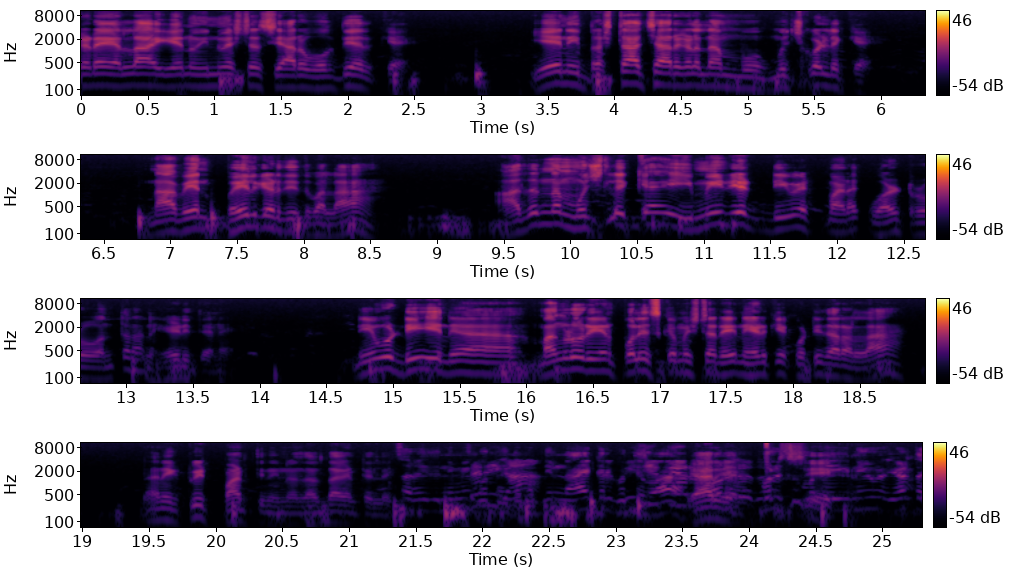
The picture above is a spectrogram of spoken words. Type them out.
ಕಡೆ ಎಲ್ಲ ಏನು ಇನ್ವೆಸ್ಟರ್ಸ್ ಯಾರು ಹೋಗದೆ ಅದಕ್ಕೆ ಏನು ಈ ಭ್ರಷ್ಟಾಚಾರಗಳನ್ನ ಮುಚ್ಕೊಳ್ಳಿಕ್ಕೆ? ನಾವೇನು ಬಯಲ್ಗೆಡ್ದಿದ್ವಲ್ಲ? ಅದನ್ನ ಮುಚ್ಚಲಿಕ್ಕೆ ಇಮಿಡಿಯೇಟ್ ಡಿವೇಟ್ ಮಾಡಕ್ ಹೊರಟ್ರು ಅಂತ ನಾನು ಹೇಳಿದ್ದೇನೆ. ನೀವು ಡಿ ಮಂಗಳೂರು ಏನು ಪೊಲೀಸ್ ಕಮಿಷನರ್ ಏನು ಹೇಳಿಕೆ ಕೊಟ್ಟಿದಾರಲ್ಲ ಈಗ ಟ್ವೀಟ್ ಮಾಡ್ತೀನಿ ಇನ್ನೊಂದು ಅರ್ಧ ಗಂಟೆಯಲ್ಲಿ. ಸರ್ ಇದು ನಿಮಗೆ ಗೊತ್ತಿಲ್ಲ ನಿಮ್ಮ ನಾಯಕರಿಗೆ ಗೊತ್ತಿಲ್ವಾ? ಯಾರಿಗೆ? ಪೊಲೀಸ್ ಸಿ- ನೀವು ಹೇಳ್ತಾ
